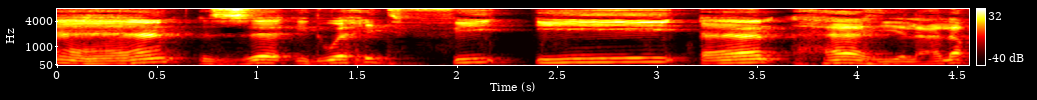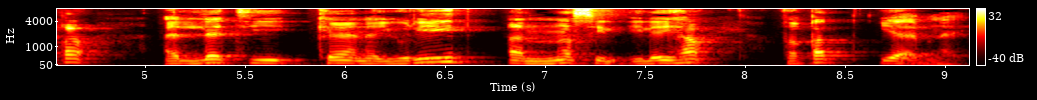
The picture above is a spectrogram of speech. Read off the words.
أن زائد واحد في إي أن. ها هي العلاقة التي كان يريد أن نصل إليها فقط يا أبنائي.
